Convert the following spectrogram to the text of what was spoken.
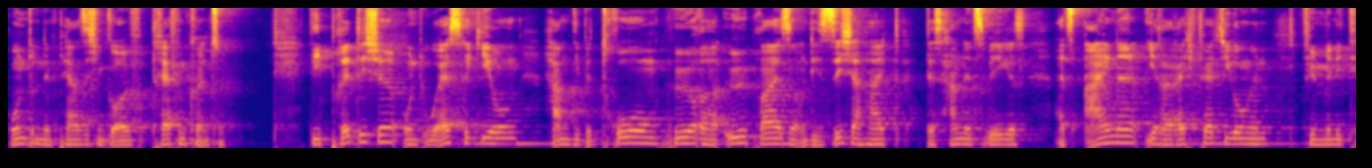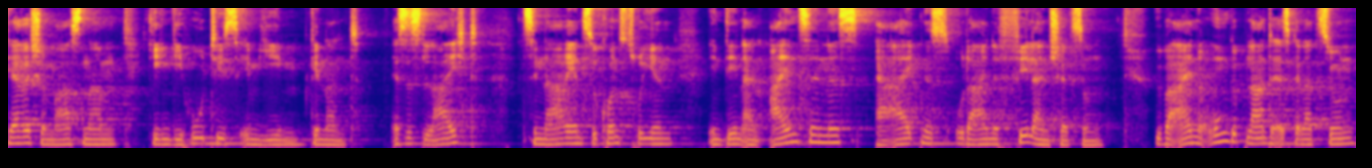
rund um den Persischen Golf treffen könnte. Die britische und US-Regierung haben die Bedrohung höherer Ölpreise und die Sicherheit des Handelsweges als eine ihrer Rechtfertigungen für militärische Maßnahmen gegen die Houthis im Jemen genannt. Es ist leicht, Szenarien zu konstruieren, in denen ein einzelnes Ereignis oder eine Fehleinschätzung über eine ungeplante Eskalation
